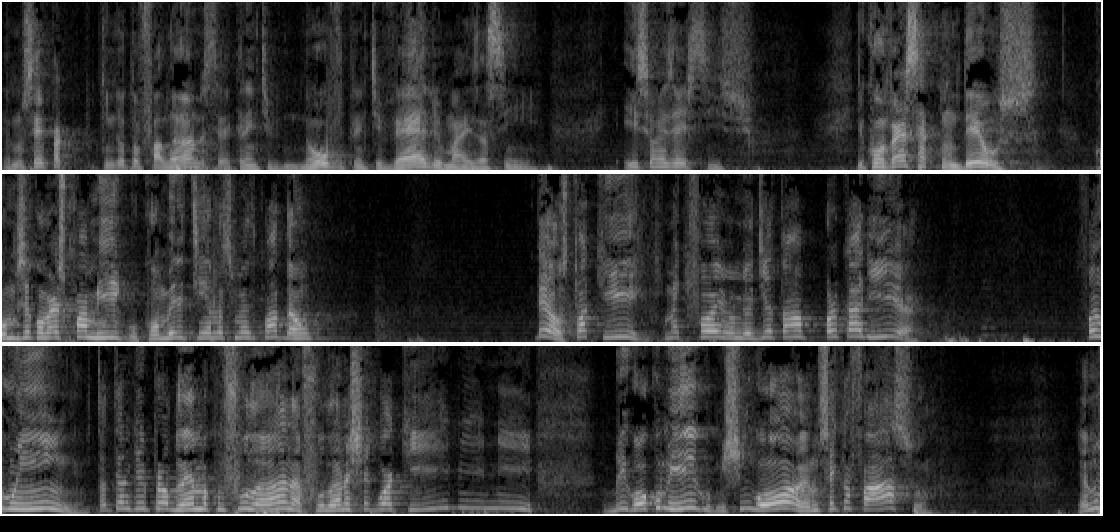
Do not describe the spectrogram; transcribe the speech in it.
Eu não sei para quem que eu estou falando, se é crente novo, crente velho, mas assim, isso é um exercício. E conversa com Deus como você conversa com um amigo, como ele tinha relacionamento com Adão. Deus, estou aqui, como é que foi? O meu dia está uma porcaria. Foi ruim, estou tendo aquele problema com fulana. Fulana chegou aqui e me, me brigou comigo, me xingou, eu não sei o que eu faço. Eu não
